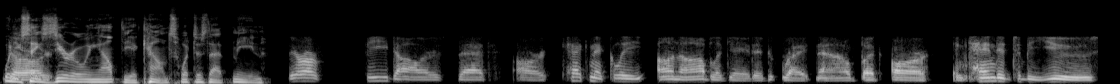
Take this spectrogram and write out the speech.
When there you say are, zeroing out the accounts, what does that mean? There are fee dollars that are technically unobligated right now, but are intended to be used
